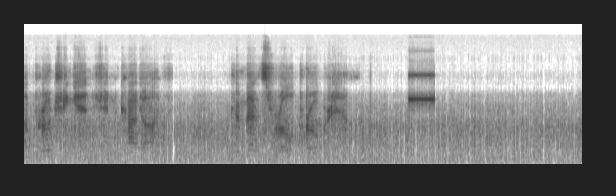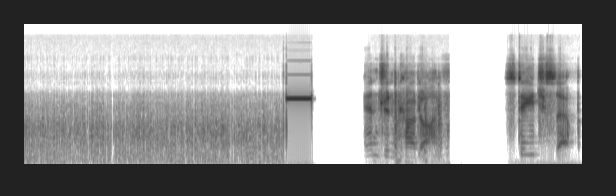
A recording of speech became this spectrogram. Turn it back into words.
Approaching engine cutoff. Commence roll program. Engine cutoff. Stage SEP.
